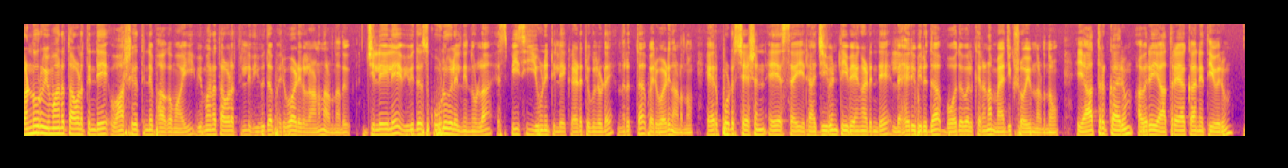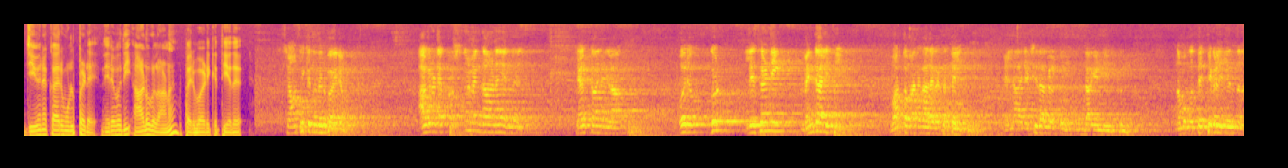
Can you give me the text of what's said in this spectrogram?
കണ്ണൂർ വിമാനത്താവളത്തിന്റെ വാർഷികത്തിന്റെ ഭാഗമായി വിമാനത്താവളത്തിൽ വിവിധ പരിപാടികളാണ് നടന്നത്. ജില്ലയിലെ വിവിധ സ്കൂളുകളിൽ നിന്നുള്ള എസ് പി സി യൂണിറ്റിലെ കേഡറ്റുകളുടെ നൃത്ത പരിപാടി നടന്നു. Airport station A S I Rajeevan T വേങ്ങാടിന്റെ ലഹരി വിരുദ്ധ ബോധവൽക്കരണ മാജിക് ഷോയും നടന്നു. യാത്രക്കാരും അവരെ യാത്രയാക്കാനെത്തിയവരും ജീവനക്കാരും ഉൾപ്പെടെ നിരവധി ആളുകളാണ് പരിപാടിക്കെത്തിയത്. ശ്വാസിക്കുന്നതിന് പകരം അവരുടെ പ്രശ്നം എന്താണ് എന്ന് കേൾക്കാനുള്ള ഒരു ഗുഡ് ലിസണിങ് മെന്റാലിറ്റി വർത്തമാന കാലഘട്ടത്തിൽ എല്ലാ രക്ഷിതാക്കൾക്കും ഉണ്ടാകേണ്ടിയിരിക്കുന്നു. നമുക്ക് തെറ്റുകളിൽ നിന്ന്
